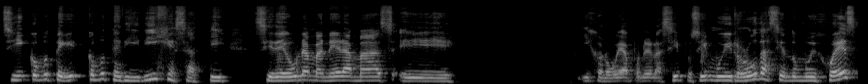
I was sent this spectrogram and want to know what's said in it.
¿Sí? ¿Cómo te, cómo te diriges a ti? Si de una manera más... Eh, hijo, lo voy a poner así, pues sí, muy ruda, siendo muy juez,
